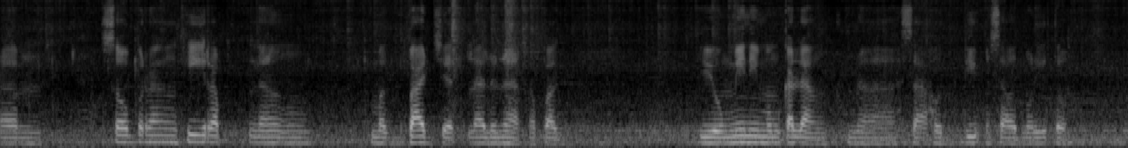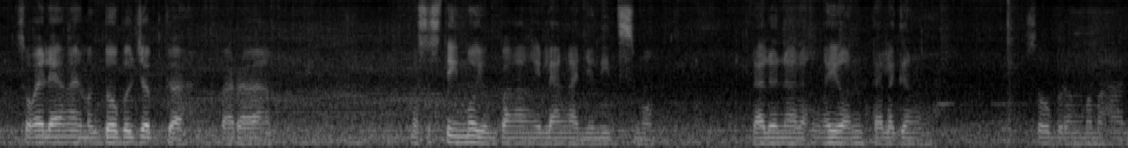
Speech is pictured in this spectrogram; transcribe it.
um, sobrang hirap ng mag-budget lalo na kapag yung minimum ka lang na sahod di sahod mo rito. So kailangan mag-double job ka para masustain mo yung pangangailangan, yung needs mo. Lalo na ngayon talagang sobrang mamahal.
